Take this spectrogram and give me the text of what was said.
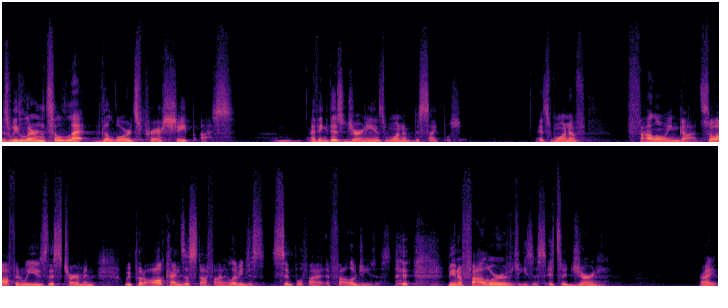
As we learn to let the Lord's Prayer shape us, um, I think this journey is one of discipleship. It's one of following God. So often we use this term and we put all kinds of stuff on it. Let me just simplify it. Follow Jesus. Being a follower of Jesus, it's a journey, right?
